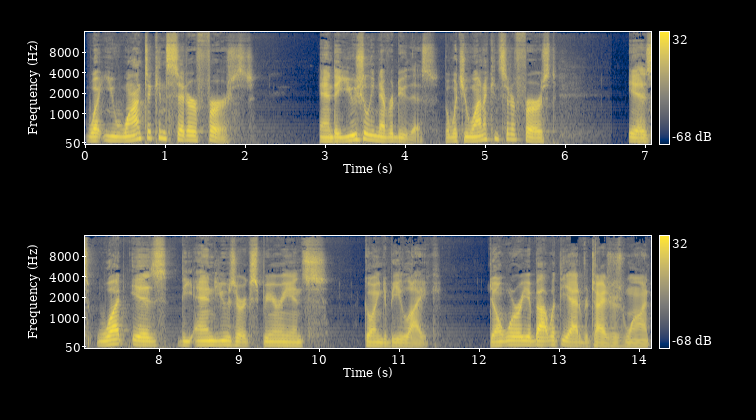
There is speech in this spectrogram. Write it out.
what you want to consider first, and they usually never do this, but what you want to consider first is what is the end user experience going to be like? Don't worry about what the advertisers want.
